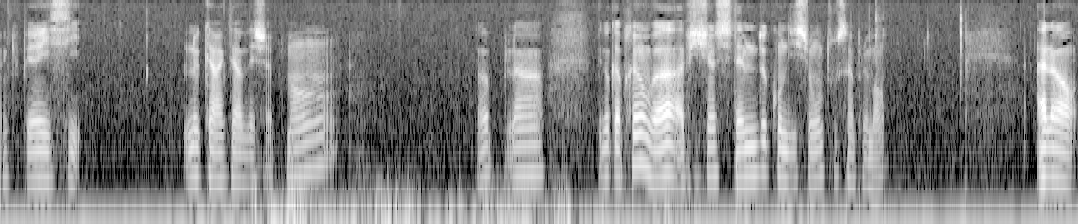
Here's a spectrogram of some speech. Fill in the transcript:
récupérer ici le caractère d'échappement. Hop là. Et donc après, on va afficher un système de conditions, tout simplement. Alors,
